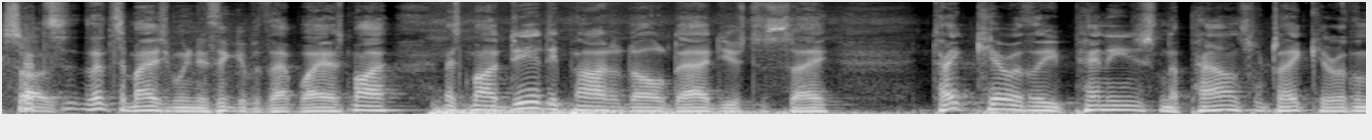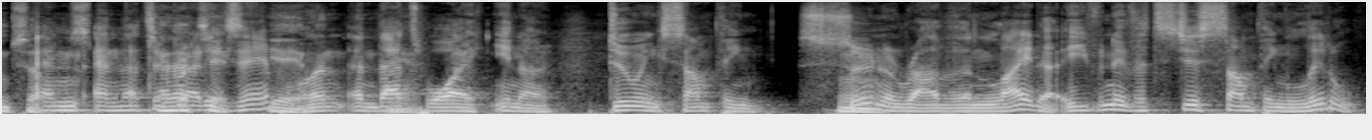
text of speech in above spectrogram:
So That's, that's amazing when you think of it that way. As my as my dear departed old dad used to say, take care of the pennies and the pounds will take care of themselves. and, and that's a great it. example. Yeah. And, and that's why, you know, doing something sooner mm. rather than later, even if it's just something little,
